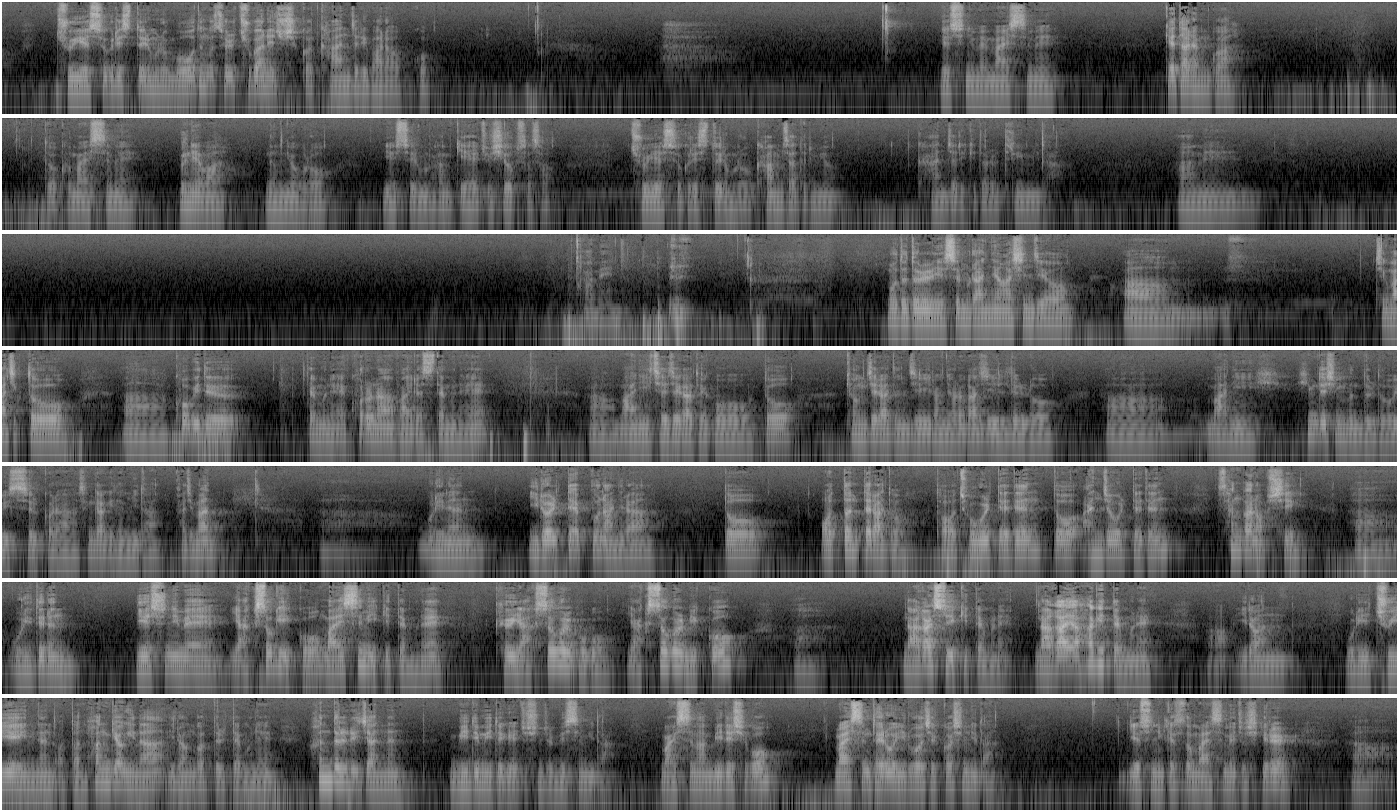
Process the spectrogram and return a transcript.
주 예수 그리스도 이름으로 모든 것을 주관해 주실 것 간절히 바라옵고 예수님의 말씀에 깨달음과 또 그 말씀에 은혜와 능력으로 예수 이름으로 함께 해 주시옵소서. 주 예수 그리스도 이름으로 감사드리며 간절히 기도를 드립니다. 아멘. 아멘. 모두들 예수님으로 안녕하신지요? 음, 지금 아직도 어, 코비드 때문에 코로나 바이러스 때문에 어, 많이 제재가 되고 또 경제라든지 이런 여러 가지 일들로 어, 많이 힘드신 분들도 있을 거라 생각이 됩니다. 하지만 어, 우리는 이럴 때뿐 아니라 또 어떤 때라도 더 좋을 때든 또 안 좋을 때든 상관없이 어, 우리들은 예수님의 약속이 있고 말씀이 있기 때문에 그 약속을 보고 약속을 믿고 어, 나갈 수 있기 때문에 나가야 하기 때문에 어, 이런 우리 주위에 있는 어떤 환경이나 이런 것들 때문에 흔들리지 않는 믿음이 되게 해주신 줄 믿습니다. 말씀만 믿으시고 말씀대로 이루어질 것입니다. 예수님께서도 말씀해 주시기를 어,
